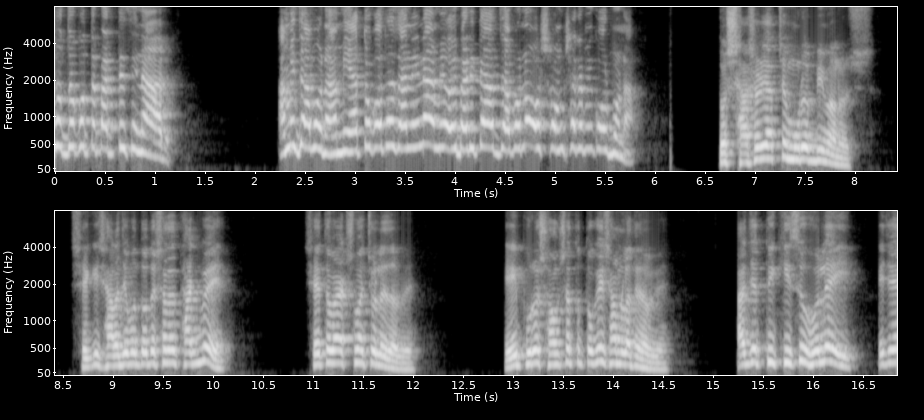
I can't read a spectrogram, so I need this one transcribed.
সহ্য করতে পারতেছি না আর। আমি যাব না আমি এত কথা জানি না আমি ওই বাড়িতে আর যাব না ওর সংসার আমি করব না। তোর শাশুড়ি হচ্ছে মুরব্বী মানুষ। সে কি সারা জীবন তোদের সাথে থাকবে? সে তো একসময় চলে যাবে। এই পুরো সংসার তো তোকেই সামলাতে হবে। আর যে তুই কিছু হলেই এই যে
